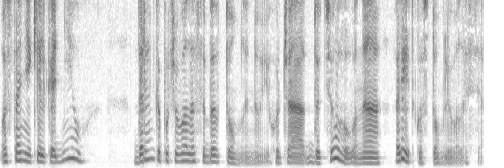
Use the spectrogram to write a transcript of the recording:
Останні кілька днів Даринка почувала себе втомленою, хоча до цього вона рідко стомлювалася.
